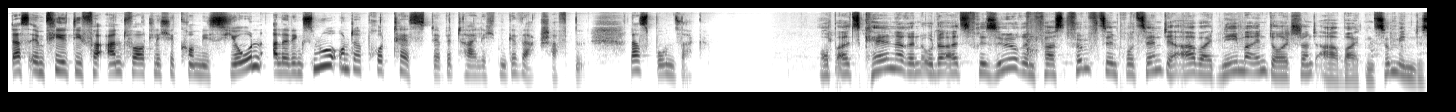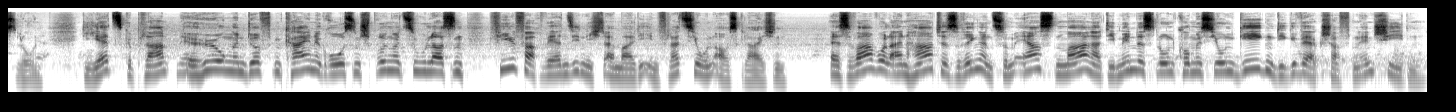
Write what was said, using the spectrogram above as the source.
Das empfiehlt die verantwortliche Kommission, allerdings nur unter Protest der beteiligten Gewerkschaften. Lars Bonsack. Ob als Kellnerin oder als Friseurin, fast 15 Prozent der Arbeitnehmer in Deutschland arbeiten zum Mindestlohn. Die jetzt geplanten Erhöhungen dürften keine großen Sprünge zulassen. Vielfach werden sie nicht einmal die Inflation ausgleichen. Es war wohl ein hartes Ringen. Zum ersten Mal hat die Mindestlohnkommission gegen die Gewerkschaften entschieden.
